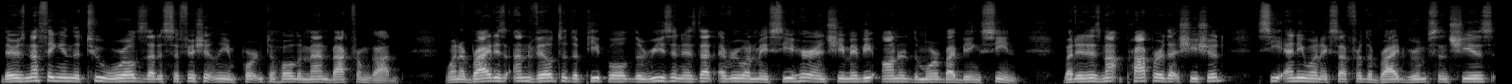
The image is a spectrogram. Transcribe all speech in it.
There is nothing in the two worlds that is sufficiently important to hold a man back from God. When a bride is unveiled to the people, the reason is that everyone may see her and she may be honored the more by being seen. But it is not proper that she should see anyone except for the bridegroom, since she is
